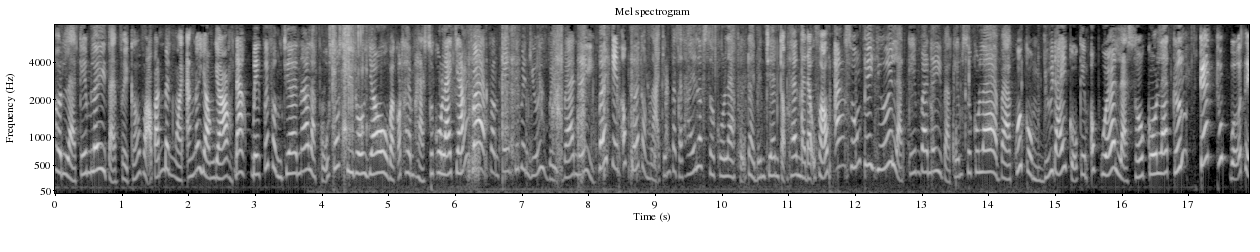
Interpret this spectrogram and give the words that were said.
hơn là kem ly, tại vì có vỏ bánh bên ngoài ăn nó giòn giòn. Đặc biệt với phần trên á, là phủ sốt siro dâu và có thêm hạt sô cô la trắng và phần kem phía bên dưới vị vani. Với kem ốc quế còn lại, chúng ta sẽ thấy lớp sô cô la phủ đầy bên trên cộng thêm là đậu phộng. Ăn xuống phía dưới là kem vani và kem sô cô la và cuối cùng dưới đáy của kem ốc quế là sô cô la cứng. Kết thúc bữa thì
